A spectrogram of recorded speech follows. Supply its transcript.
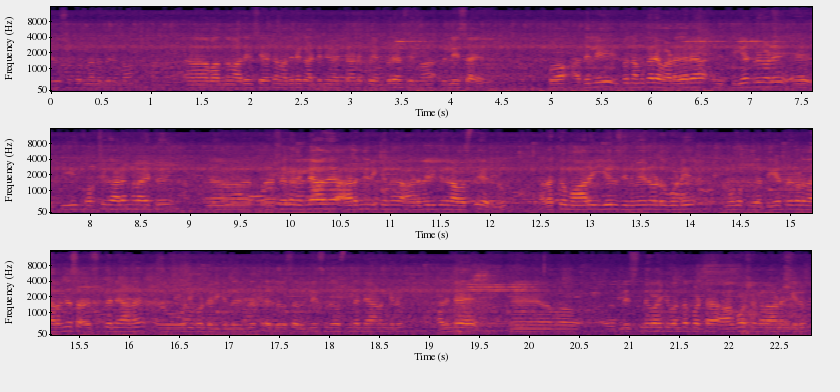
ലൂസിഫർ എന്ന സിനിമ വന്നു. അതിനുശേഷം അതിന് കണ്ടിന്യൂ ആയിട്ടാണ് ഇപ്പോൾ എമ്പുരാൻ സിനിമ റിലീസായത് അപ്പോൾ അതിൽ ഇപ്പോൾ നമുക്കറിയാം വടകര തിയേറ്ററുകൾ ഈ കുറച്ച് കാലങ്ങളായിട്ട് പ്രേക്ഷകരില്ലാതെ അടഞ്ഞിരിക്കുന്ന അടഞ്ഞിരിക്കുന്ന ഒരു അവസ്ഥയായിരുന്നു. അതൊക്കെ മാറി ഈ ഒരു സിനിമയോട് കൂടി നമുക്ക് തിയേറ്ററുകൾ നിറഞ്ഞ തന്നെയാണ് ഓടിക്കൊണ്ടിരിക്കുന്നത്. ഇന്നത്തെ ദിവസം റിലീസ് ദിവസം തന്നെയാണെങ്കിലും അതിന്റെ റിലീസിന്റെതുമായിട്ട് ബന്ധപ്പെട്ട ആഘോഷങ്ങളാണെങ്കിലും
